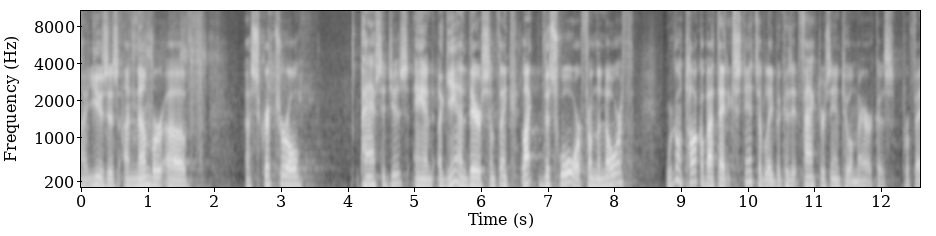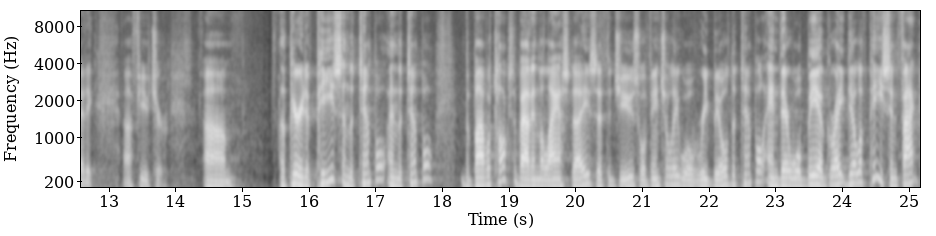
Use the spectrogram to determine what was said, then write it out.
uh, uses a number of uh, scriptural passages. And again, there's some things like this war from the north. We're going to talk about that extensively because it factors into America's prophetic uh, future. Um, a period of peace in the temple and the temple the Bible talks about in the last days that the Jews will eventually will rebuild the temple and there will be a great deal of peace. In fact,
